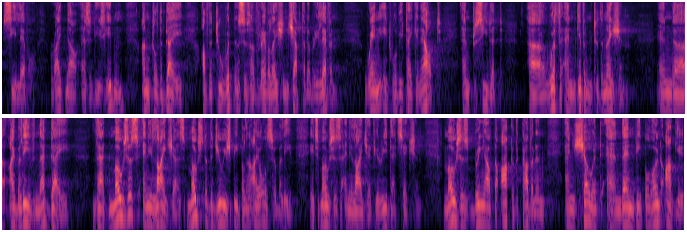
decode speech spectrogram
sea level, right now, as it is hidden until the day of the two witnesses of Revelation chapter number 11, when it will be taken out and preceded uh, with and given to the nation. And uh, I believe in that day that Moses and Elijah, as most of the Jewish people, and I also believe it's Moses and Elijah, if you read that section. Moses bring out the Ark of the Covenant and show it, and then people won't argue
